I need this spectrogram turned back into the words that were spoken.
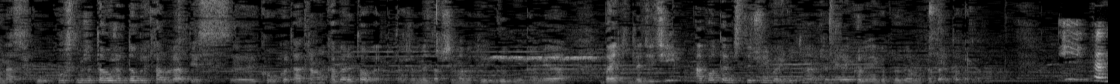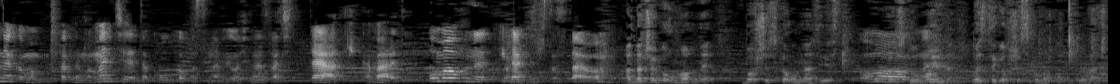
u nas w kółku. Z tym, że to już od dobrych paru lat jest e, kółko teatralno-kabaretowe. Także my zawsze mamy tutaj w grudniu premierę bajki dla dzieci, a potem w styczniu bądź lutym mamy premierę kolejnego programu kabaretowego. I pewnego, w pewnym momencie to kółko postanowiło się nazwać Teatr Kabaret Umowny i tak już zostało. A dlaczego umowny? Bo wszystko u nas jest po Umowne. prostu umowne. Bez tego wszystko można wytłumaczyć.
